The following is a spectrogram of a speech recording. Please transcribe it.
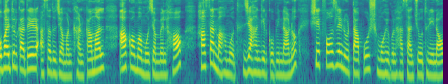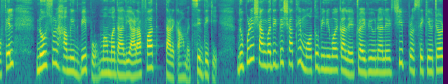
ওবায়দুল কাদের, আসাদুজ্জামান খান কামাল, আকমা মোজাম্মেল হক, হাসান মাহমুদ, জাহাঙ্গীর কবির নানক, শেখ ফজলে নূর তাপস, মহিবুল হাসান চৌধুরী নওফেল, নসরুল হামিদ বিপু, মোহাম্মদ আলী আরাফাত, তারেক আহমেদ সিদ্দিকী। দুপুরে সাংবাদিকদের সাথে মত বিনিময়কালে ট্রাইব্যুনালের চিফ প্রসিকিউটর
